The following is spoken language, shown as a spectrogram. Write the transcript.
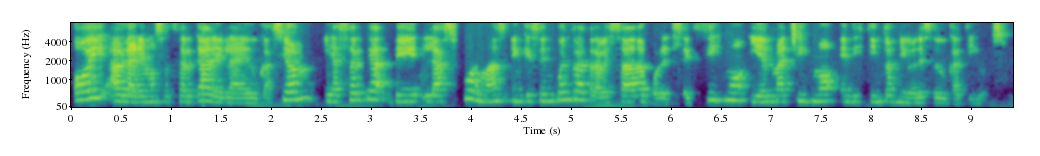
Hoy hablaremos acerca de la educación y acerca de las formas en que se encuentra atravesada por el sexismo y el machismo en distintos niveles educativos.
